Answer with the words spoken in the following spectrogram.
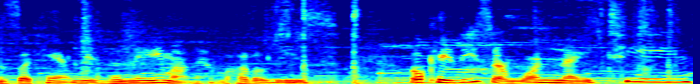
Is I can't read the name on a lot of these. Okay, these are 119.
